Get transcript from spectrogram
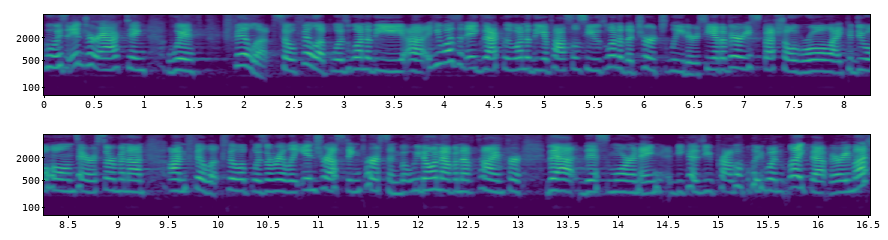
who is interacting with Philip. So Philip was one of the, uh, he wasn't exactly one of the apostles, he was one of the church leaders. He had a very special role. I could do a whole entire sermon on, on Philip. Philip was a really interesting person, but we don't have enough time for that this morning because you probably wouldn't like that very much.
